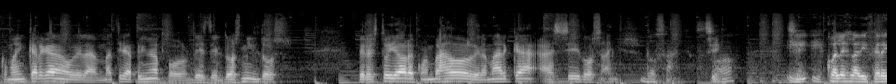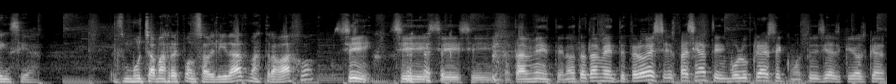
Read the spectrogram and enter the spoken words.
como encargado de la materia prima por, desde el 2002 pero estoy ahora como embajador de la marca hace dos años. Dos años, sí. ¿Y, cuál es la diferencia? ¿Es mucha más responsabilidad, más trabajo? Sí, sí, sí, sí, totalmente, ¿no? Totalmente, pero es, es fascinante involucrarse, como tú decías, que Oscar,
